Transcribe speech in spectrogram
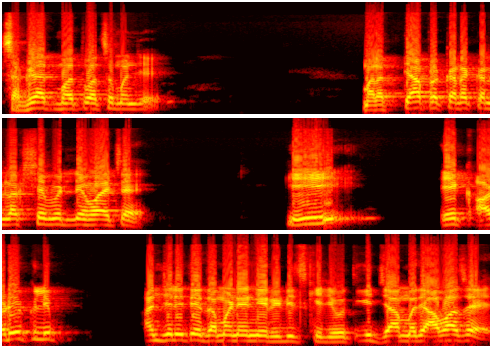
सगळ्यात महत्वाचं म्हणजे मला त्या प्रकाराकडे लक्ष वेधणे व्हायचं आहे की एक ऑडिओ क्लिप अंजली ते दमण यांनी रिलीज केली होती की ज्यामध्ये आवाज आहे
